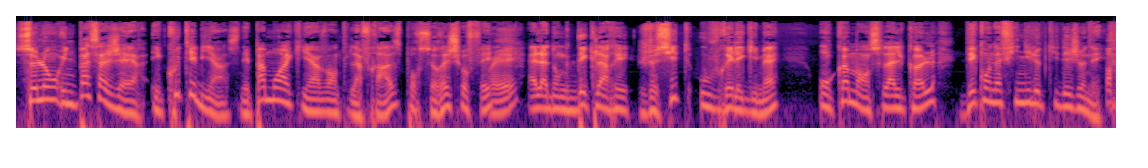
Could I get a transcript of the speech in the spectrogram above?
selon une passagère, écoutez bien, ce n'est pas moi qui invente la phrase, pour se réchauffer, Oui. elle a donc déclaré, je cite, ouvrez les guillemets, on commence l'alcool dès qu'on a fini le petit déjeuner.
